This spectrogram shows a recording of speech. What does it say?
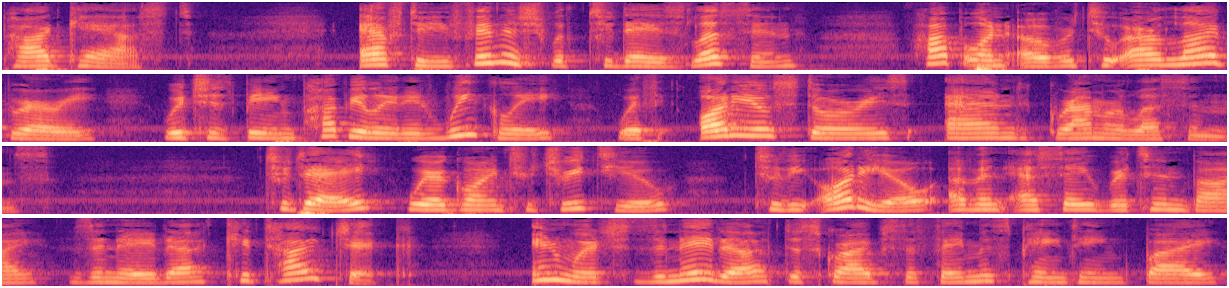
podcast. After you finish with today's lesson, hop on over to our library, which is being populated weekly with audio stories and grammar lessons. Today, we are going to treat you to the audio of an essay written by Zenaida Kitajczyk, in which Zenaida describes the famous painting by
